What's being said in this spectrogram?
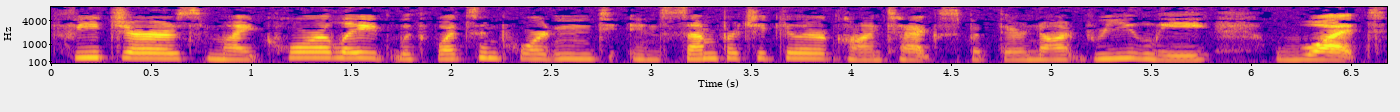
features might correlate with what's important in some particular context, but they're not really what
